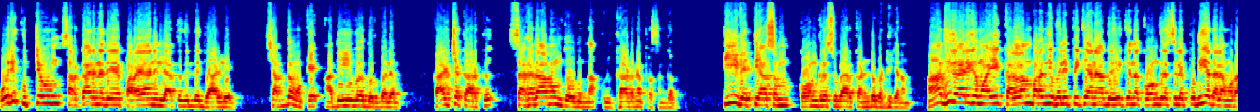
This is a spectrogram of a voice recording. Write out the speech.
ഒരു കുറ്റവും സർക്കാരിനെതിരെ പറയാനില്ലാത്തതിന്റെ ജാള്യം ശബ്ദമൊക്കെ അതീവ ദുർബലം. കാഴ്ചക്കാർക്ക് സഹതാപം തോന്നുന്ന ഉദ്ഘാടന പ്രസംഗം. ഈ വ്യത്യാസം കോൺഗ്രസുകാർ കണ്ടുപഠിക്കണം. ആധികാരികമായി കള്ളം പറഞ്ഞു ഫലിപ്പിക്കാൻ ആഗ്രഹിക്കുന്ന കോൺഗ്രസിലെ പുതിയ തലമുറ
